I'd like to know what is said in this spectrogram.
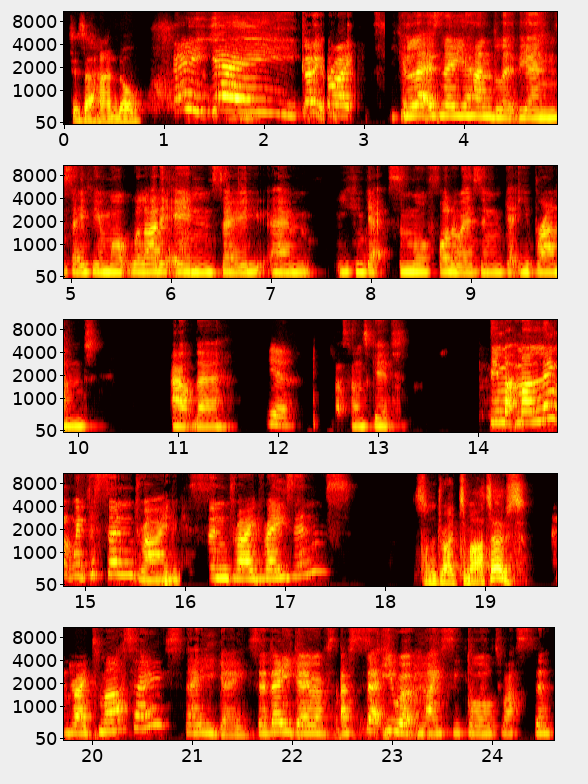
It's just a handle. Hey, yay! Got it right. You can let us know your handle at the end, Sophie, and we'll, we'll add it in so um, you can get some more followers and get your brand out there. Yeah. That sounds good. See, my, my link with the sun dried, sun dried raisins, Sun dried tomatoes. sun dried tomatoes. There you go. So there you go. I've, I've set you up nicely, Paul, to ask the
